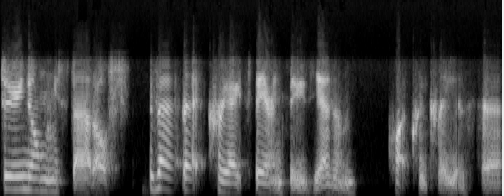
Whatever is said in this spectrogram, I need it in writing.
do normally start off because that that creates their enthusiasm quite quickly as to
